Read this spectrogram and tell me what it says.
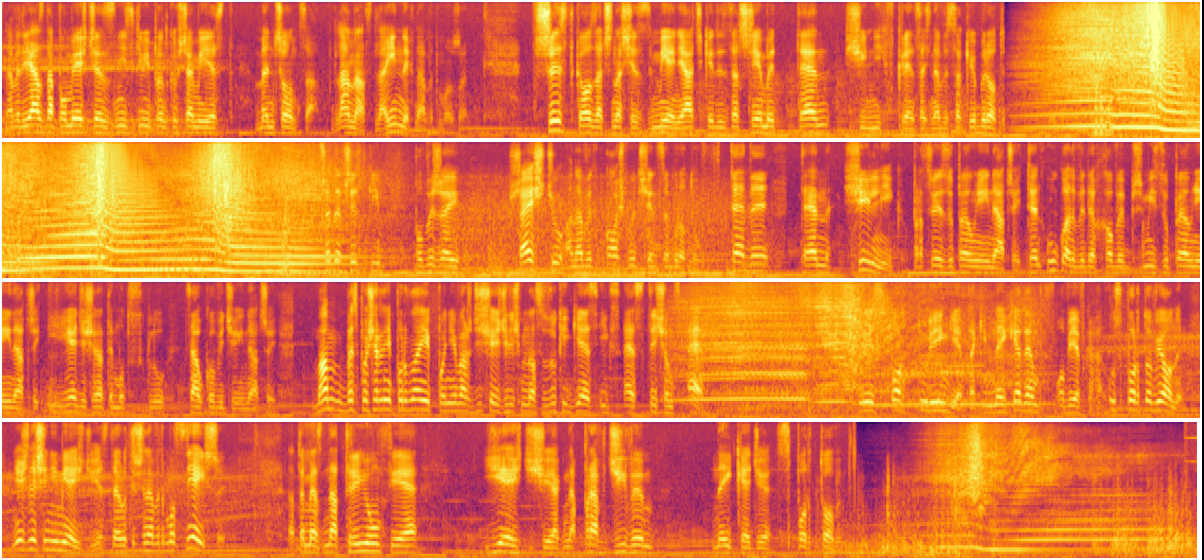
Nawet jazda po mieście z niskimi prędkościami jest męcząca. Dla nas, dla innych nawet może. Wszystko zaczyna się zmieniać, kiedy zaczniemy ten silnik wkręcać na wysokie obroty. Przede wszystkim powyżej 6, a nawet 8 tysięcy obrotów. Wtedy ten silnik pracuje zupełnie inaczej. Ten układ wydechowy brzmi zupełnie inaczej i jedzie się na tym motocyklu całkowicie inaczej. Mam bezpośrednie porównanie, ponieważ dzisiaj jeździliśmy na Suzuki GSX S 1000F, który jest sport touringiem, takim nakedem w owiewkach, usportowionym. Nieźle się nim jeździ, jest teoretycznie nawet mocniejszy. Natomiast na Triumfie jeździ się jak na prawdziwym nakedzie sportowym.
